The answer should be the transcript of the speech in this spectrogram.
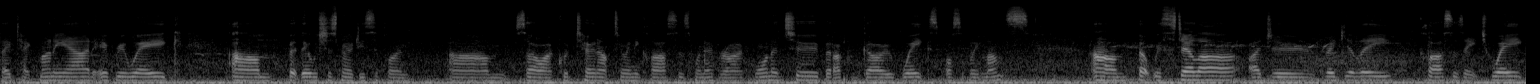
they'd take money out every week, um, but there was just no discipline. Um, so I could turn up to any classes whenever I wanted to, but I could go weeks, possibly months. Um, but with Stellar, I do regularly classes each week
